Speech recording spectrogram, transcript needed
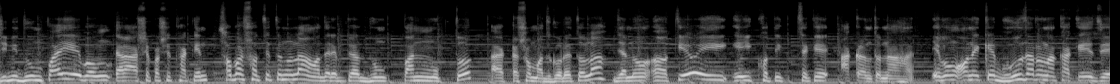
যিনি ধূমপাই এবং যারা আশেপাশে থাকেন, সবার সচেতন হলে আমাদের একটা ধূমপান মুক্ত একটা সমাজ গড়ে তোলা, যেন কেউ এই এই ক্ষতি থেকে আক্রান্ত না হয়। এবং অনেকের ভুল ধারণা থাকে যে,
